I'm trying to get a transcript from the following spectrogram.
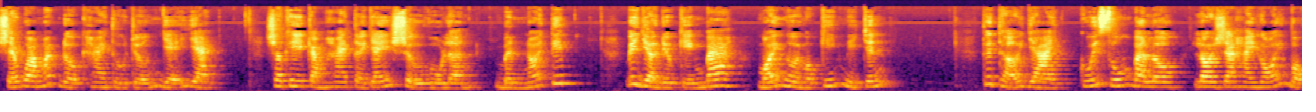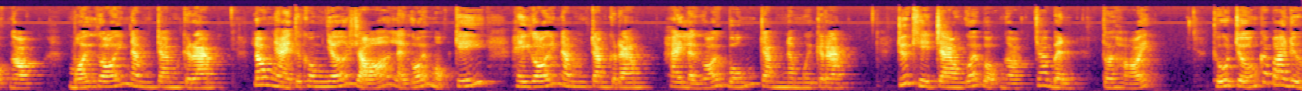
sẽ qua mắt được hai thủ trưởng dễ dàng. Sau khi cầm hai tờ giấy sự vụ lệnh, Bình nói tiếp. Bây giờ điều kiện 3, mỗi người một kiến mì chính. Thư thở dài, cúi xuống ba lô, lôi ra hai gói bột ngọt, mỗi gói 500 gram. Lâu ngày tôi không nhớ rõ là gói 1 kg hay gói 500 gram hay là gói 450 gram. Trước khi trao gói bột ngọt cho Bình, tôi hỏi, thủ trưởng có ba điều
